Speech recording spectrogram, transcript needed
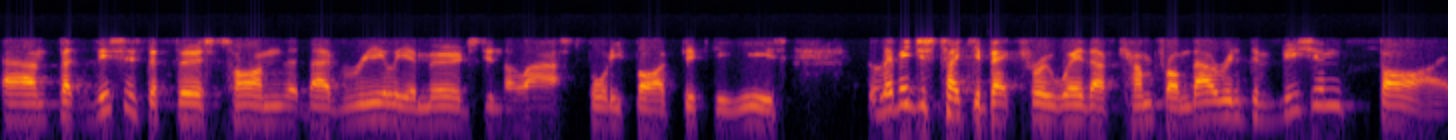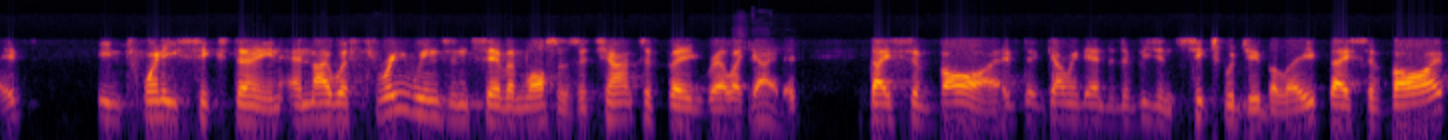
Um, but this is the first time that they've really emerged in the last 45, 50 years. Let me just take you back through where they've come from. They were in Division 5 in 2016, and they were three wins and seven losses, a chance of being relegated. They survived, going down to Division 6, would you believe? They survived,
